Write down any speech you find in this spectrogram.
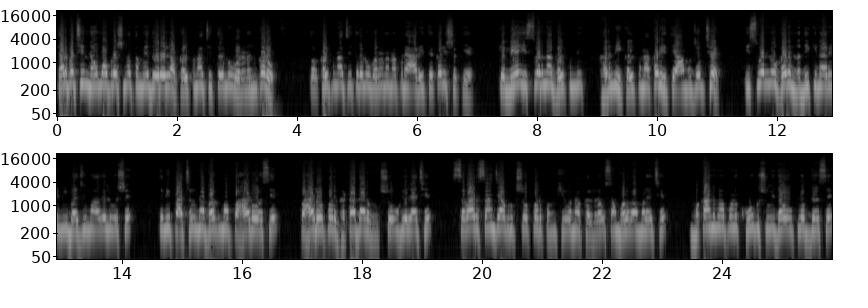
ત્યાર પછી નવમો પ્રશ્ન, તમે દોરેલા કલ્પના ચિત્રનું વર્ણન કરો. તો કલ્પના ચિત્રનું વર્ણન આપણે આ રીતે કરી શકીએ કે મેં ઈશ્વરના કલ્પનિક ઘરની કલ્પના કરી તે આ મુજબ છે. ઈશ્વરનું ઘર નદી કિનારેની બાજુમાં આવેલું હશે. તેની પાછળના ભાગમાં પહાડો હશે. પહાડો પર ઘટાદાર વૃક્ષો ઉગેલા છે. સવાર સાંજ આ વૃક્ષો પર પંખીઓના કલરવ સાંભળવા મળે છે. મકાનમાં પણ ખૂબ સુવિધાઓ ઉપલબ્ધ હશે.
